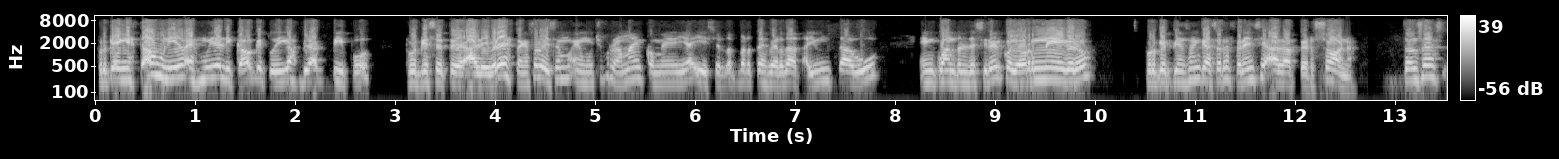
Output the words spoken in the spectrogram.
Porque en Estados Unidos es muy delicado que tú digas black people, porque se te alebrestan, eso lo dicen en muchos programas de comedia y en cierta parte es verdad. Hay un tabú en cuanto al decir el color negro, porque piensan que hace referencia a la persona. Entonces,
